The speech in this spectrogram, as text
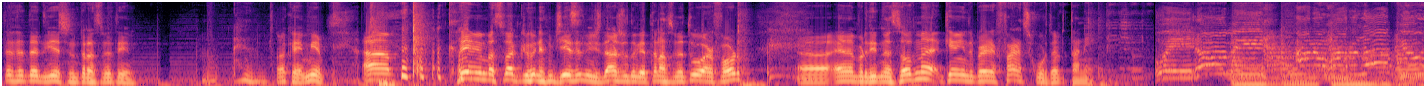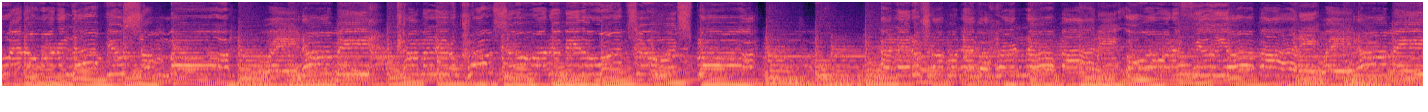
88 veç në transmetim. Okej, okay, mirë. Ëm, uh, kthehemi pas pak në klubin e mëngjesit, miq të dashur, duke transmetuar fort. Ë, uh, edhe për ditën e sotme kemi një ndërprerje fare të shkurtër tani.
